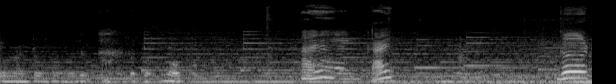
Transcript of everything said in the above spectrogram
tomato hi hi good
